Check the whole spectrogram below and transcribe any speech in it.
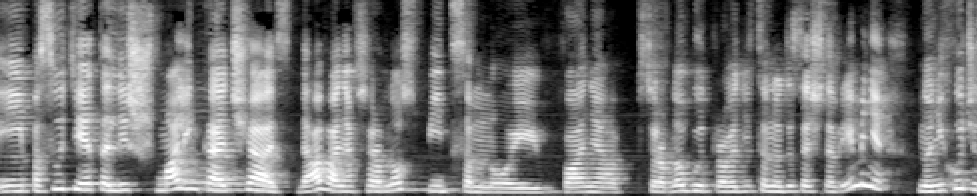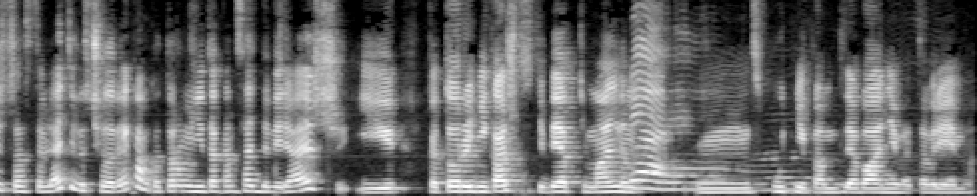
И, по сути, это лишь маленькая часть, да, Ваня все равно спит со мной, Ваня все равно будет проводить со мной достаточно времени, но не хочется оставлять его с человеком, которому не до конца доверяешь, и который не кажется тебе оптимальным м, спутником для Вани в это время.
